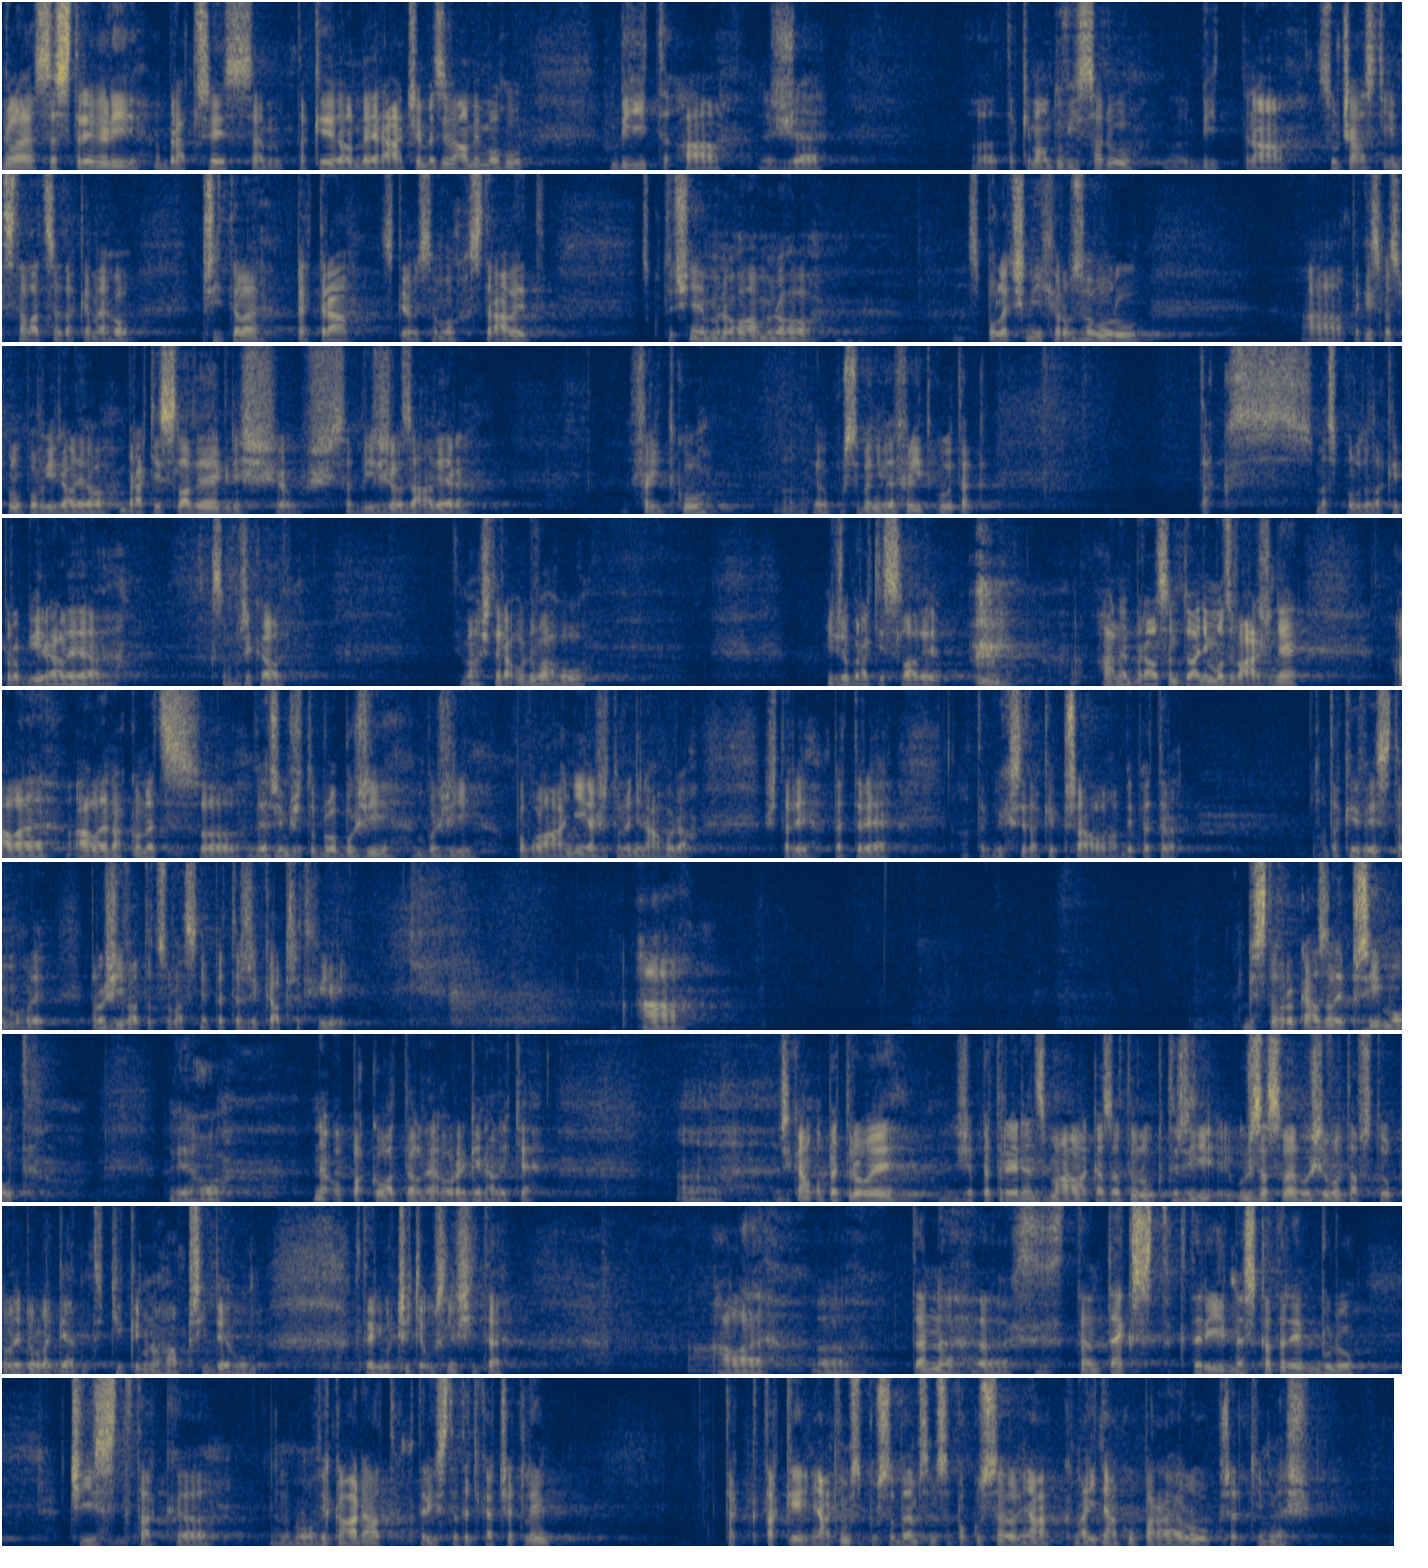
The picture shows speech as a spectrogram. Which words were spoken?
Milé sestry, milí bratři, jsem taky velmi rád, že mezi vámi mohu být a že eh, taky mám tu výsadu být na součástí instalace také mého přítele Petra, s kterým jsem mohl strávit skutečně mnoho a mnoho společných rozhovorů. A taky jsme spolu povídali o Bratislavě, když už se blížil závěr Frýdku, jeho působení ve Frýdku, tak tak jsme spolu to taky probírali a tak jsem mu říkal, ty máš teda odvahu jít do Bratislavy a nebral jsem to ani moc vážně, ale, ale nakonec eh, věřím, že to bylo boží, boží povolání a že to není náhoda, že tady Petr je. A tak bych si taky přál, aby Petr a taky vy jste mohli prožívat to, co vlastně Petr říkal před chvílí. A byste ho dokázali přijmout v jeho neopakovatelné originalitě. Říkám o Petrovi, že Petr je jeden z mála kazatelů, kteří už za svého života vstoupili do legend díky mnoha příběhům, který určitě uslyšíte. Ale e, ten, e, ten text, který dneska tedy budu číst, tak, e, nebo vykládat, který jste teďka četli, tak taky nějakým způsobem jsem se pokusil nějak najít nějakou paralelu před tím, než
